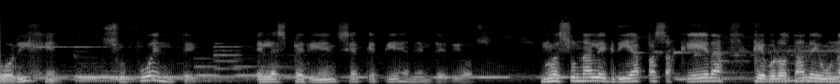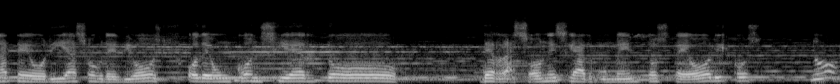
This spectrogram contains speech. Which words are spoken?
Su origen, su fuente, es la experiencia que tienen de Dios. No es una alegría pasajera que brota de una teoría sobre Dios o de un concierto de razones y argumentos teóricos. No,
